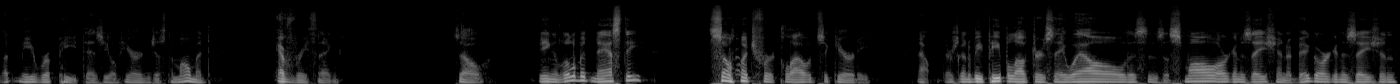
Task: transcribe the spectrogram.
Let me repeat, as you'll hear in just a moment, everything. So being a little bit nasty, so much for cloud security. Now, there's going to be people out there say, well, this is a small organization, a big organization.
